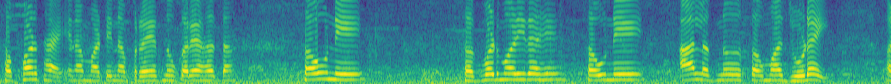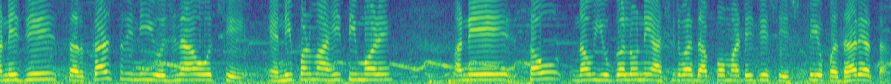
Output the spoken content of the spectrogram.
સફળ થાય એના માટેના પ્રયત્નો કર્યા હતા. સૌને સગવડ મળી રહે, સૌને આ લગ્ન સૌમાં જોડાય અને જે સરકારશ્રીની યોજનાઓ છે એની પણ માહિતી મળે. અને સૌ નવયુગલોને આશીર્વાદ આપવા માટે જે શ્રેષ્ઠીઓ પધાર્યા હતા,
